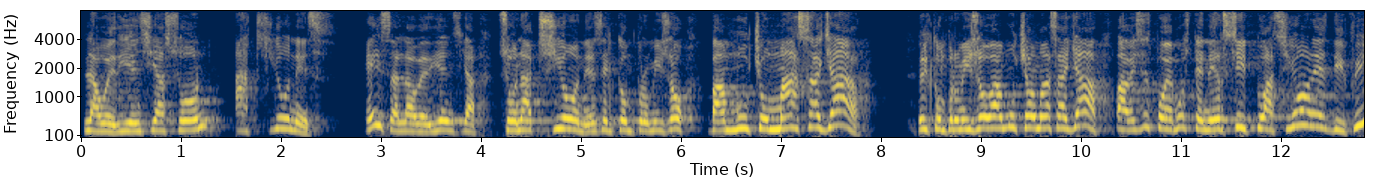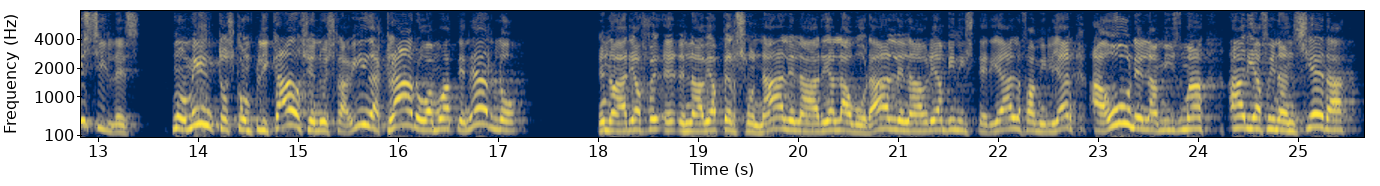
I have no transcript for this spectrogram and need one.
La obediencia son acciones. Esa es la obediencia, son acciones. El compromiso va mucho más allá. El compromiso va mucho más allá. A veces podemos tener situaciones difíciles, momentos complicados en nuestra vida. Claro, vamos a tenerlo. En la, área, en la área personal, en la área laboral, en la área ministerial, familiar, aún en la misma área financiera.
